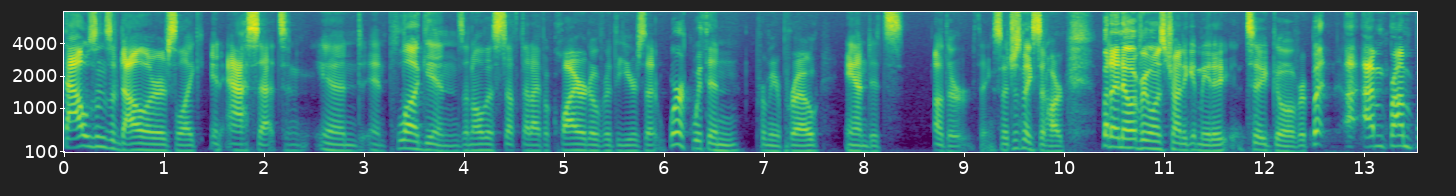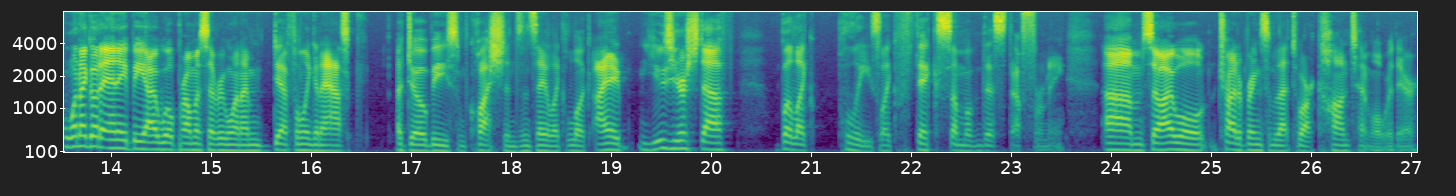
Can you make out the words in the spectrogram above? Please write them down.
thousands of dollars like in assets and and and plugins and all this stuff that I've acquired over the years that work within Premiere Pro and its other things. So it just makes it hard. But I know everyone's trying to get me to, to go over it. But I, I'm prom- when I go to NAB, I will promise everyone I'm definitely going to ask Adobe some questions and say like, look, I use your stuff, but like please like fix some of this stuff for me. Um, so I will try to bring some of that to our content while we're there.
